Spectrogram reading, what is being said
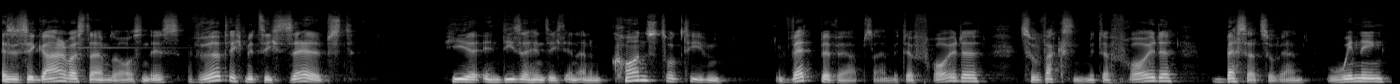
es ist egal, was da draußen ist, wirklich mit sich selbst hier in dieser Hinsicht in einem konstruktiven Wettbewerb sein, mit der Freude zu wachsen, mit der Freude besser zu werden. Winning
